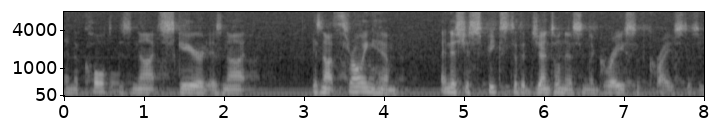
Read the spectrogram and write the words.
and the colt is not scared, is not, is not throwing him. And this just speaks to the gentleness and the grace of Christ as he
